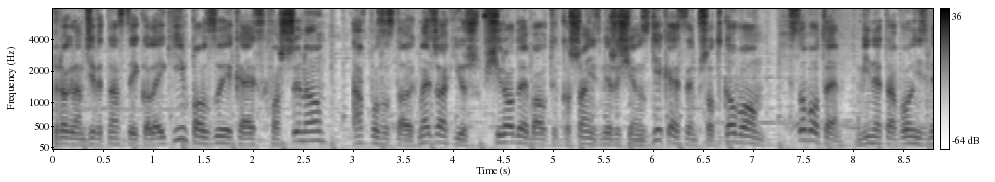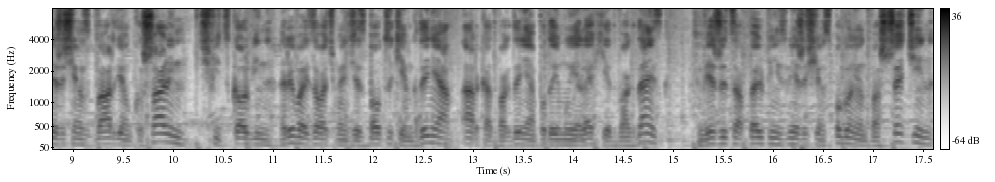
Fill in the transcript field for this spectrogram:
Program 19 kolejki pauzuje KS Chwaszczyno, a w pozostałych meczach już w środę Bałtyk Koszalin zmierzy się z GKS-em Przodkową. W sobotę Wineta Wolin zmierzy się z Gwardią Koszalin, Świc Kolwin rywalizować będzie z Bałtykiem Gdynia, Arka 2 Gdynia podejmuje Lechię 2 Gdańsk, Wieżyca Pelpin zmierzy się z Pogonią 2 Szczecin,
